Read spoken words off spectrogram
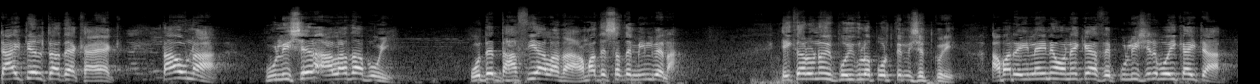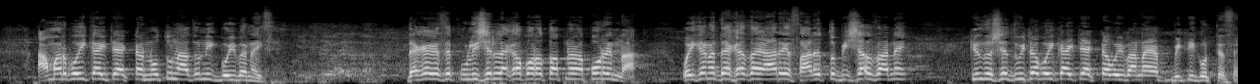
টাইটেলটা দেখা এক। তাও না। পুলিশের আলাদা বই। ওদের ধাসি আলাদা। আমাদের সাথে মিলবে না। এই কারণে ওই বইগুলো পড়তে নিষেধ করি। আবার এই লাইনে অনেকে আছে, পুলিশের বই কাইটা? আমার বই কাইটা একটা নতুন আধুনিক বই বানাইছে। দেখা গেছে পুলিশের লেখাপড়া তো আপনারা পড়েন না। ওইখানে দেখা যায়, আরে স্যারের তো বিশাল জানে, কিন্তু সে দুইটা বই কাইটে একটা বই বানায়, বিক্রি করতেছে।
